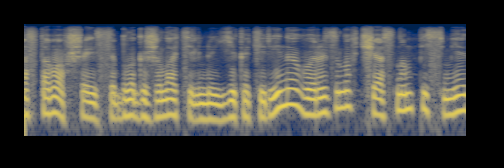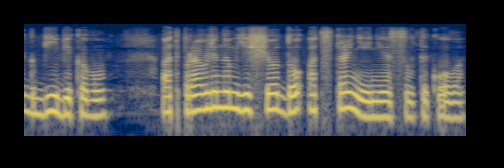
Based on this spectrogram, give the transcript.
остававшаяся благожелательной Екатерина выразила в частном письме к Бибикову, отправленном еще до отстранения Салтыкова.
